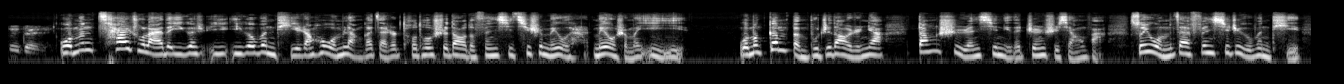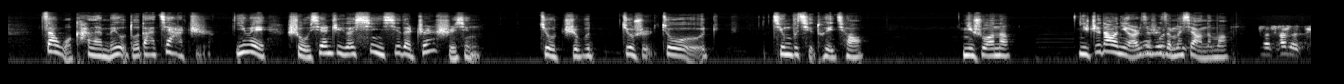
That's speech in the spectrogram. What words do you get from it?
对对。我们猜出来的一个一一个问题，然后我们两个在这儿头头是道的分析，其实没有没有什么意义，我们根本不知道人家当事人心里的真实想法，所以我们在分析这个问题。在我看来没有多大价值，因为首先这个信息的真实性就值不就是就经不起推敲，你说呢？你知道你儿子是怎么想的吗？那他的前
